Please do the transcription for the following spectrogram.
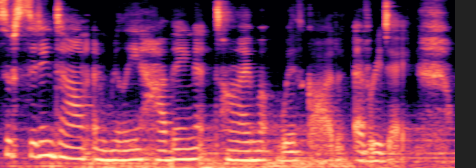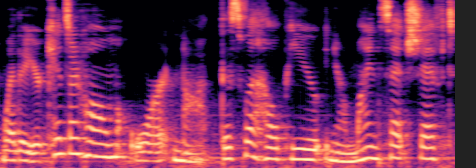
so, sitting down and really having time with God every day, whether your kids are home or not, this will help you in your mindset shift.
